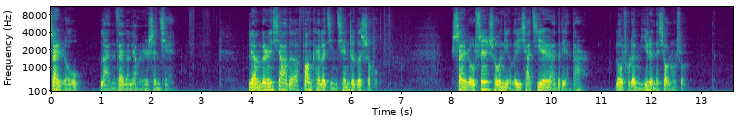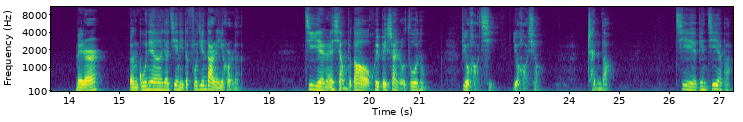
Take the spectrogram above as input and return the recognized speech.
单柔拦在了两人身前。两个人吓得放开了紧牵着的手。单柔伸手拧了一下季嫣然的脸蛋儿，露出了迷人的笑容，说：“美人儿，本姑娘要见你的夫君大人一会儿呢。”季嫣然想不到会被单柔捉弄，又好气又好笑，嗔道。借便借吧，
